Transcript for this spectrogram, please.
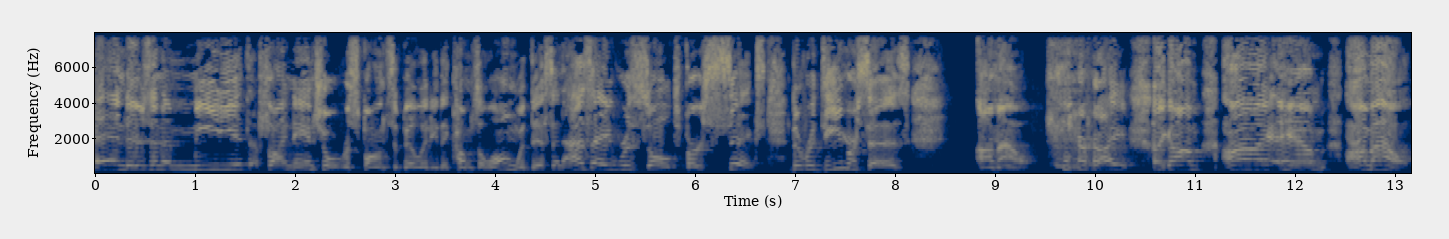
And there's an immediate financial responsibility that comes along with this. And as a result, verse 6, the Redeemer says, I'm out. right? Like I'm I am I'm out.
